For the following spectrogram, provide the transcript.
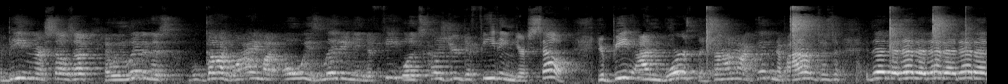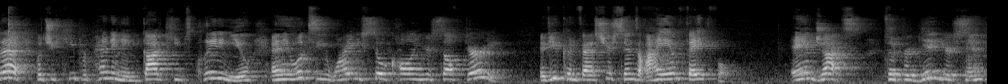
and beating ourselves up, and we live in this. Well, God, why am I always living in defeat? Well, it's because you're defeating yourself. You're beating. I'm worthless, and I'm not good enough. I don't just da da da da da da da da. But you keep repenting, and God keeps cleaning you, and He looks at you. Why are you still calling yourself dirty? If you confess your sins, I am faithful and just to forgive your sins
